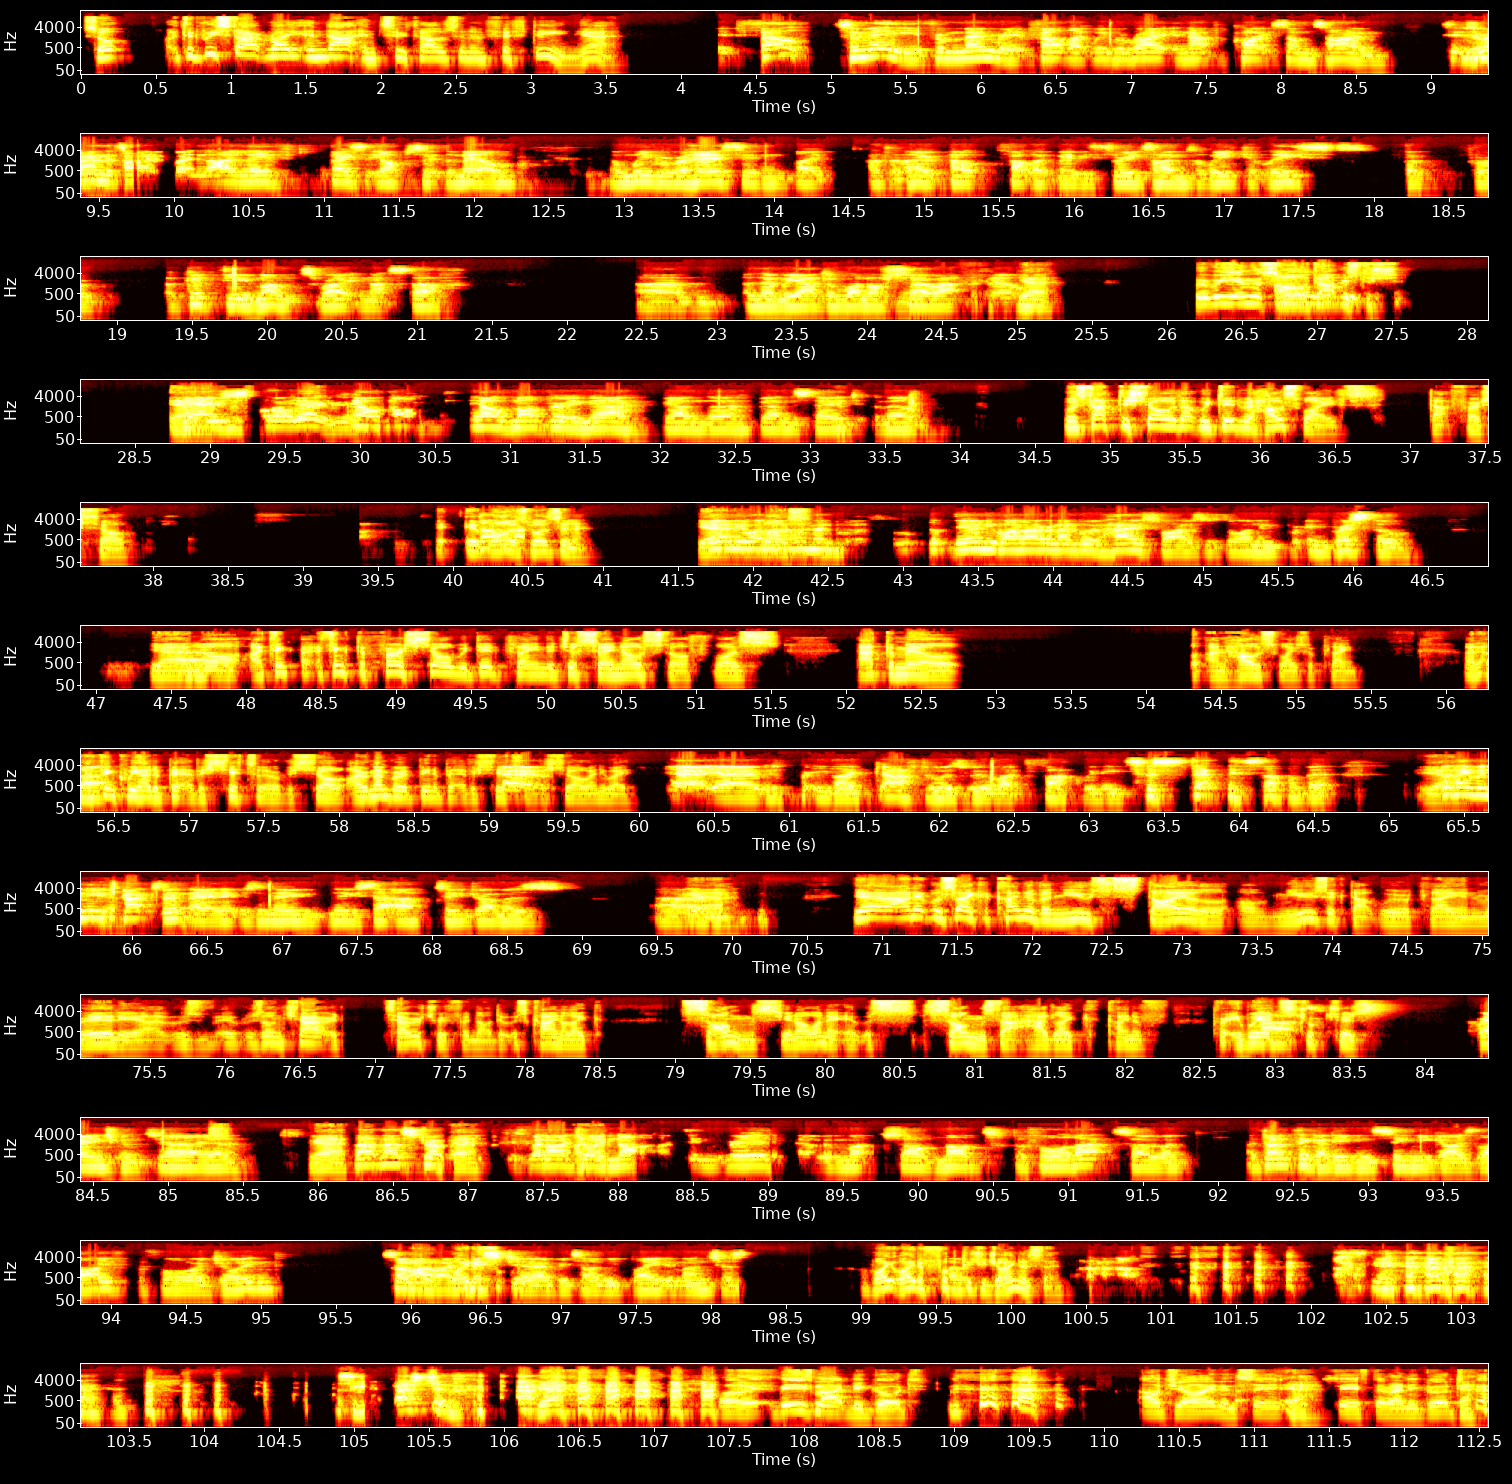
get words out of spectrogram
So, did we start writing that in 2015? Yeah. it felt to me from memory it felt like we were writing that for quite some time 'Cause it was Mm. around the time when i lived basically opposite the mill and we were rehearsing like i don't know it felt felt like maybe three times a week at least for for a good few months writing that stuff um and then we had a one-off Yeah. show at the mill Yeah. Were we in the small Oh, that was the. Sh- yeah, yeah. it was just Small yeah, room, the old mod, the old mod room yeah behind the behind the stage at the mill Was that the show that we did with Housewives? That first show. It, it was, know. wasn't it? Yeah. the only one was. I remember, the, the only one I remember with Housewives was the one in in Bristol. Yeah, Um, no, I think I think the first show we did playing the Just Say No stuff was at the mill, and Housewives were playing, and I think we had a bit of a shitter of a show. I remember it being a bit of a shitter Yeah. of a show. Anyway, Yeah, yeah, it was pretty like afterwards we were like, "Fuck, we need to step this up a bit." yeah, but they were new yeah. tracks, weren't they? And it was a new new setup, two drummers. Um, Yeah. yeah, and it was like a kind of a new style of music that we were playing. Really, Uh, it was it was uncharted territory for Gnod. It was kind of like songs, you know, wasn't it? It was songs that had like kind of pretty weird Parts. structures. arrangements. Yeah, yeah. Yeah, That that struck Yeah. me because when I joined Gnod, I didn't really know much of Gnod before that, so I I don't think I'd even seen you guys live before I joined. Somehow Wow, I missed you every time you played in Manchester. Why why the fuck Oh. did you join us then? That's a good question. Yeah. Oh, these might be good. I'll join and see Yeah. see if they're any good.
